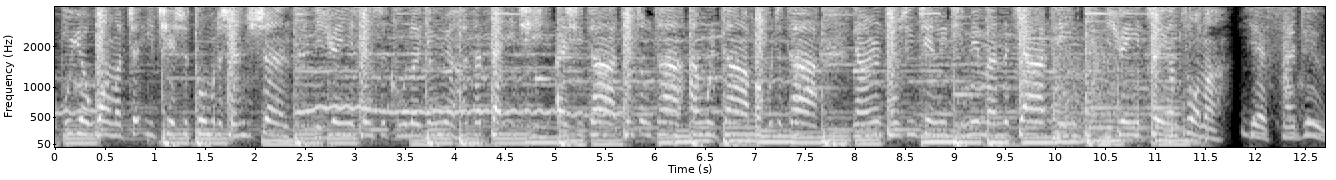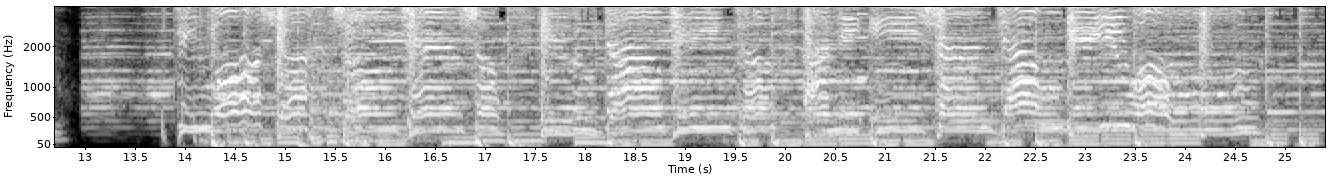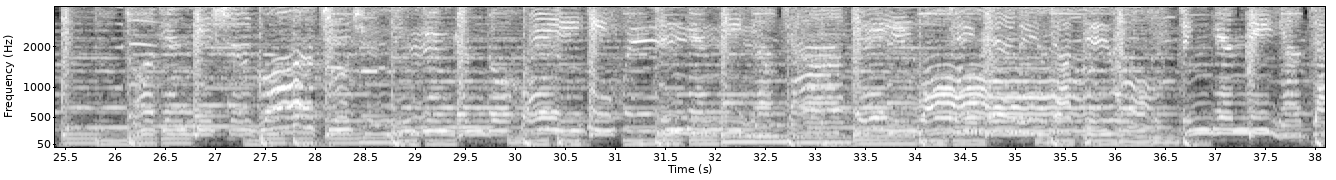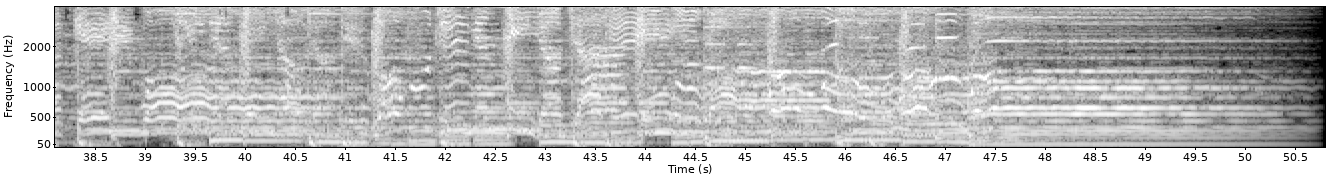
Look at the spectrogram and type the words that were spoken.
不要忘了这一切是多么的神圣。你愿意生死苦乐，永远和他在一起，爱惜他，尊重他，安慰他，保护着他，两人同心建立起美满的家庭。你愿意这样做吗？Yes, I do。听我说，手牵手，一路到尽。出去。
